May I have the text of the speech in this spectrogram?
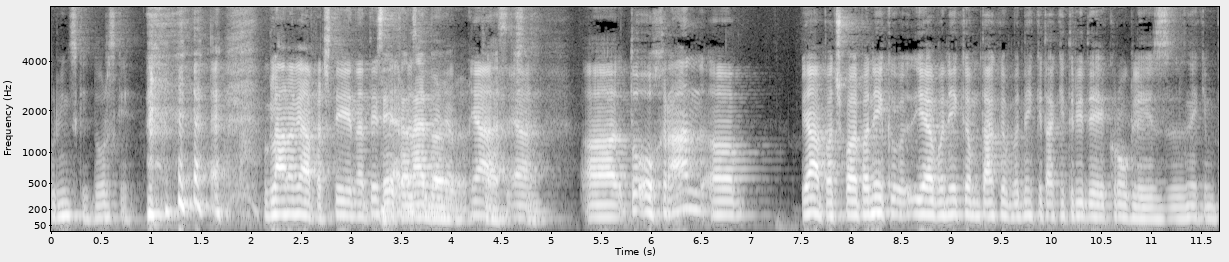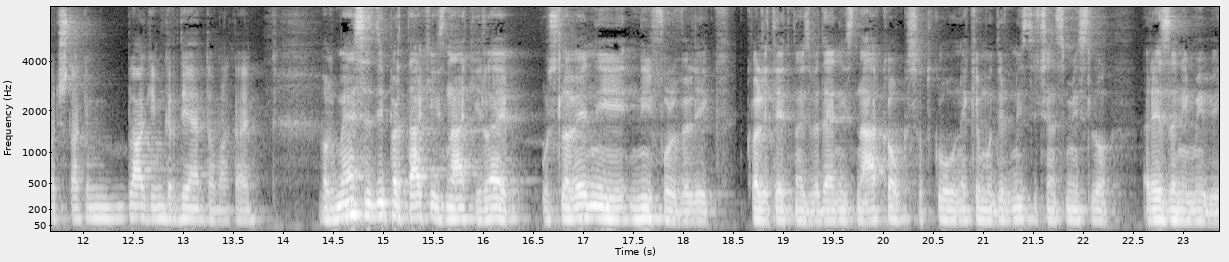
Korinski, dorski. v glavnem, ja, pač te, na te stebre. najbolj ja, klasične. ja. Uh, to ohran, uh, ja, pač pa, pa nek, je v nekem takem, v neki taki 3D krogli z nekim pač takim blagim gradientom. meni se zdi pri takih znakih, da v Sloveniji ni full velik kvalitetno izvedenih znakov, ki so tako v nekem modernističnem smislu res zanimivi.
